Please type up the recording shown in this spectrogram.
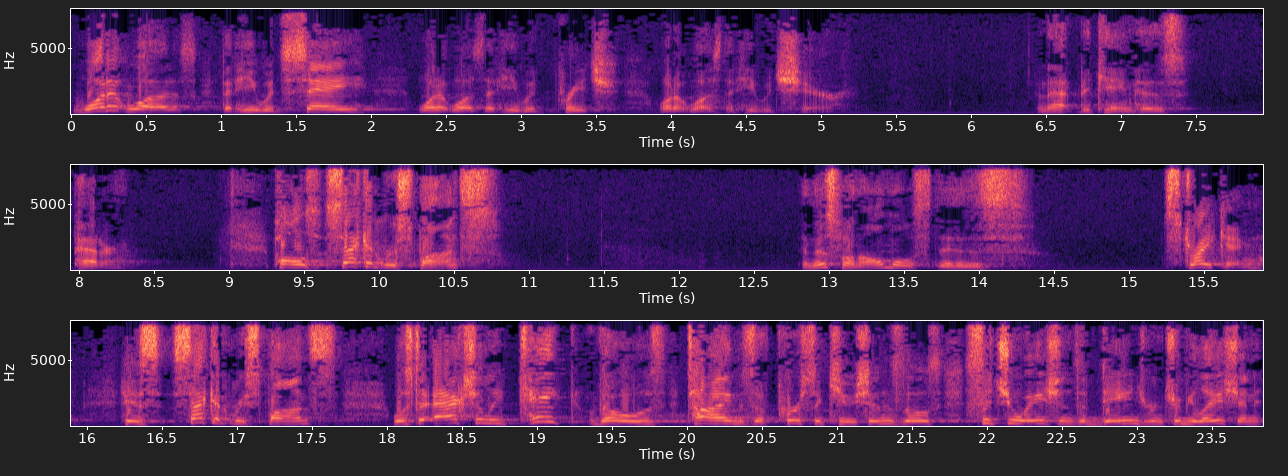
what it was that he would say, what it was that he would preach, what it was that he would share. And that became his pattern. Paul's second response, and this one almost is striking, his second response was to actually take those times of persecutions, those situations of danger and tribulation,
